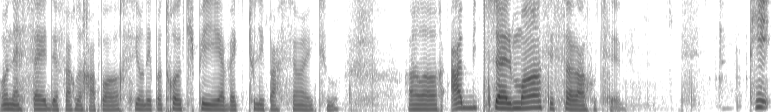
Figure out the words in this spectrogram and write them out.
on essaie de faire le rapport si on n'est pas trop occupé avec tous les patients et tout. Alors, habituellement, c'est ça la routine. Puis,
